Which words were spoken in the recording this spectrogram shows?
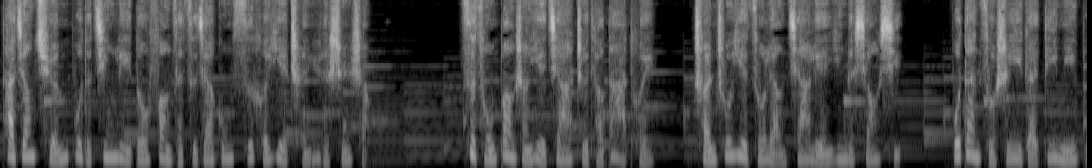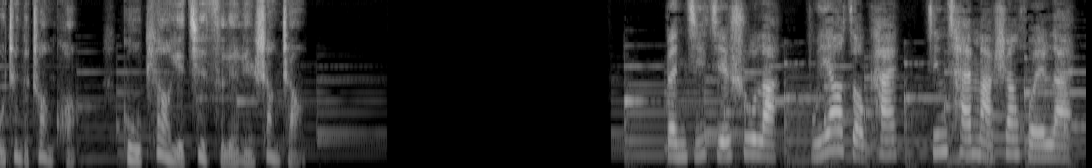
他将全部的精力都放在自家公司和叶晨玉的身上。自从傍上叶家这条大腿传出叶左两家联姻的消息不但左氏一改低迷不振的状况股票也借此连连上涨。本集结束了不要走开精彩马上回来。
